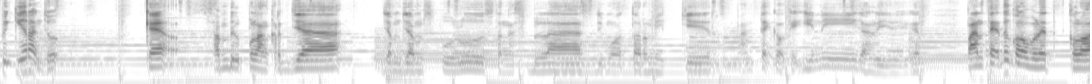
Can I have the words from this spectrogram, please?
kepikiran cuk kayak sambil pulang kerja jam-jam 10 setengah 11 di motor mikir pantek kok kayak gini? kali ya kan. Pantek tuh kalau boleh kalau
